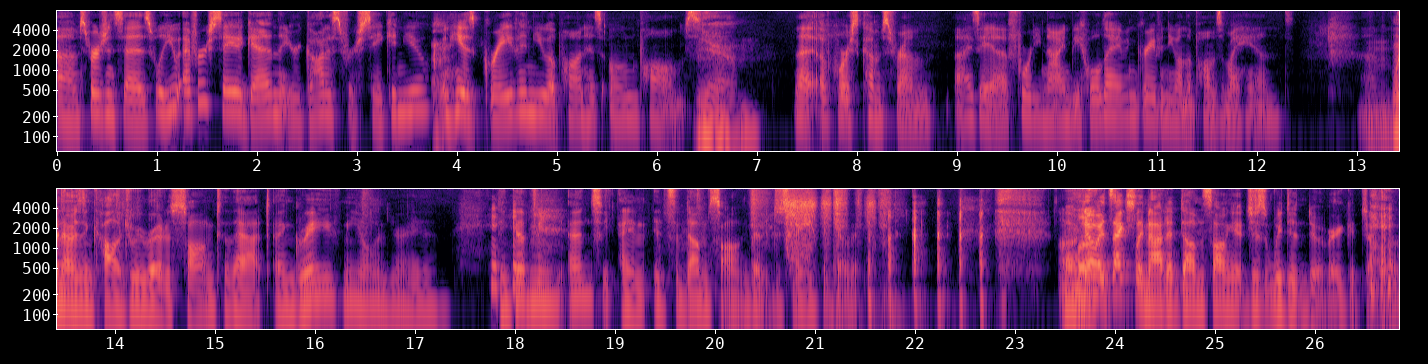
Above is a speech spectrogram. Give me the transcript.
Um, Spurgeon says, Will you ever say again that your God has forsaken you and he has graven you upon his own palms? Yeah. Mhm. That, of course, comes from Isaiah 49 Behold, I have engraven you on the palms of my hands. Um, When I was in college, we wrote a song to that. Engrave me on your hand. Think of me and see. And it's a dumb song, but it just made me think of it. Uh, no, it's actually not a dumb song. It just we didn't do a very good job of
